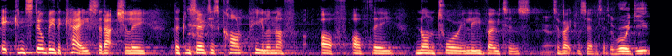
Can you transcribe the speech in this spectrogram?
it can still be the case that actually the Conservatives can't peel enough off of the non-Tory Leave voters yeah. to vote Conservative. So, Rory, do you,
